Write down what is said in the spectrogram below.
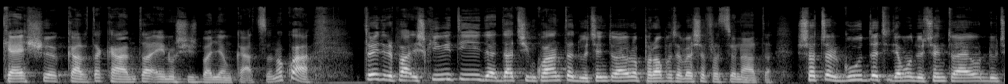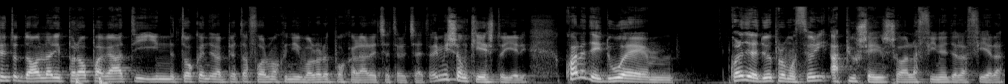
cash, carta canta e non si sbaglia un cazzo, no? Qua Trader Pal, iscriviti da, da 50 a 200 euro, però potrebbe essere frazionata. Social Good ti diamo 200, euro, 200 dollari, però pagati in token della piattaforma, quindi il valore può calare, eccetera, eccetera. E mi sono chiesto ieri quale dei due quale delle due promozioni ha più senso alla fine della fiera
